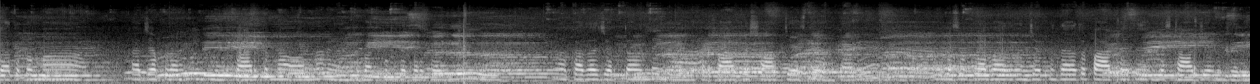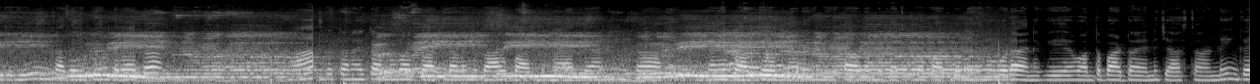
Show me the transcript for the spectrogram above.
బతుకమ్మ కథ చెప్పడానికి పాడుతున్న వలన నేను బతుకమ్మ దగ్గరికి వెళ్ళి కథ చెప్తా ఉంటే ఇంక వీళ్ళు ఇక్కడ పాటలు స్టార్ట్ చేస్తూ ఉంటారు. ఇంకా శుక్రవారం చెప్పిన తర్వాత పాటలు అయితే ఇంకా స్టార్ట్ చేయడం జరుగుతుంది. ఇంకా అది అయిపోయిన తర్వాత తనైతే అమ్మవారి పాటలు అవన్నీ బాగా పాడుతున్నారు. అని ఇంకా తనే పాడుతూ ఉన్నాడు. మిగతా వాళ్ళని బతుకున్న పాటలు నేను కూడా ఆయనకి వంత పాట అవన్నీ చేస్తామండి ఇంకా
